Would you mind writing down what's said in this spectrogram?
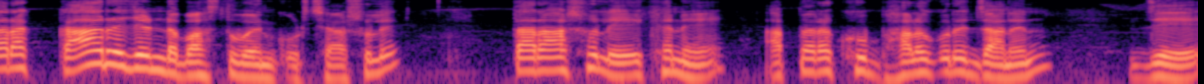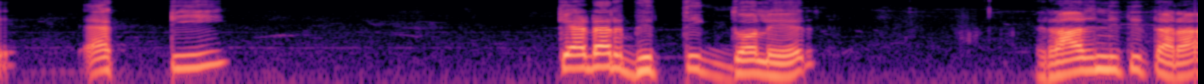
তারা কার এজেন্ডা বাস্তবায়ন করছে আসলে? তারা আসলে এখানে আপনারা খুব ভালো করে জানেন যে একটি ক্যাডার ভিত্তিক দলের রাজনীতি তারা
